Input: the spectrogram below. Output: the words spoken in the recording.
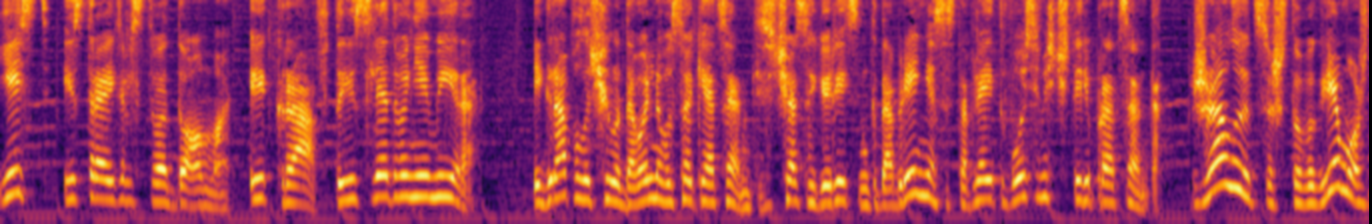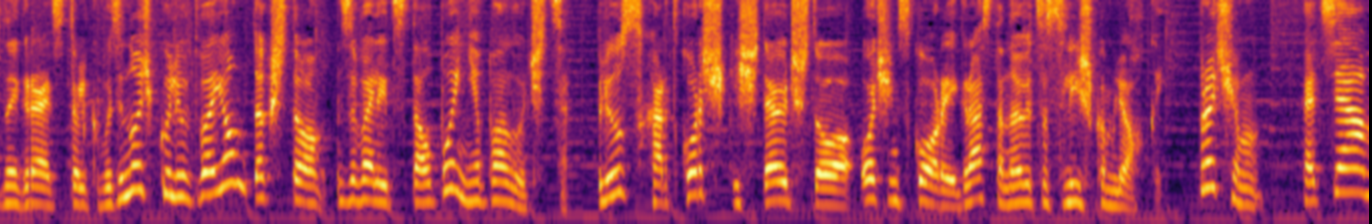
Есть и строительство дома, и крафт, и исследование мира – Игра получила довольно высокие оценки. Сейчас ее рейтинг одобрения составляет 84%. Жалуются, что в игре можно играть только в одиночку или вдвоем, так что завалиться толпой не получится. Плюс хардкорщики считают, что очень скоро игра становится слишком легкой. Впрочем, хотя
